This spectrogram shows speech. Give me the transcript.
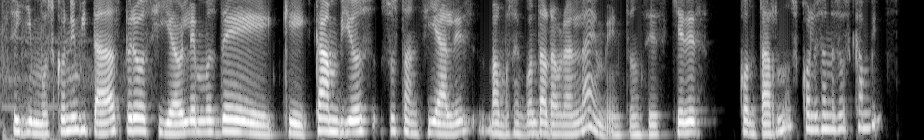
Seguimos con invitadas, pero sí hablemos de qué cambios sustanciales vamos a encontrar ahora en la M. Entonces, ¿quieres contarnos cuáles son esos cambios?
